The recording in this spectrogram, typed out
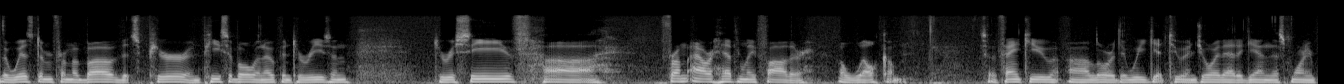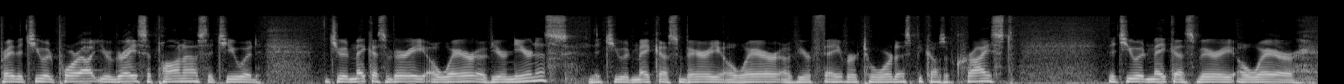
the wisdom from above that's pure and peaceable and open to reason, to receive uh, from our Heavenly Father a welcome. So thank you, uh, Lord, that we get to enjoy that again this morning. Pray that you would pour out your grace upon us, that you would that you would make us very aware of your nearness, that you would make us very aware of your favor toward us because of Christ, that you would make us very aware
